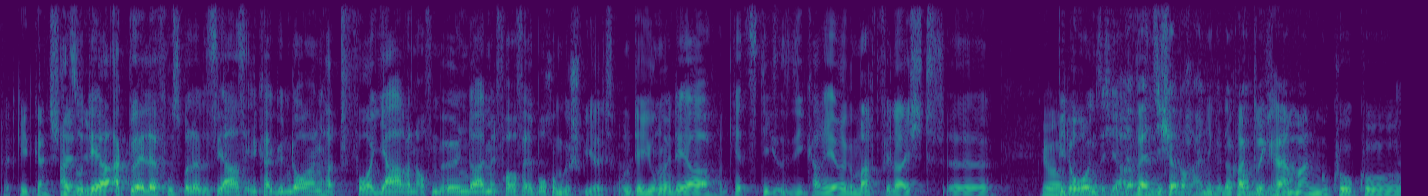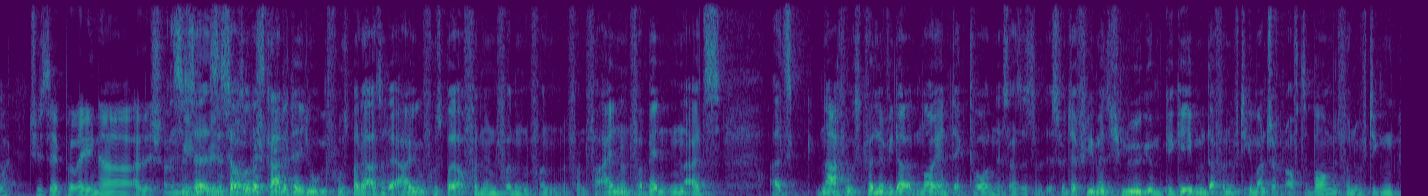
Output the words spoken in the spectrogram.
Das geht ganz schnell. Also der aktuelle Fußballer des Jahres, Ilkay Gündoğan, hat vor Jahren auf dem Öhlendal mit VfL Bochum gespielt. Und der Junge, der hat jetzt die, die Karriere gemacht, vielleicht äh, Ja. wiederholen sich ja. Da werden sicher noch einige da kommen. Patrick Herrmann, Mukoko, Giuseppe Rena, alle schon. Es ist, ja, es ist ja so, dass gerade der Jugendfußball, also der A-Jugendfußball auch von, den, von, von, von Vereinen und Verbänden als, als Nachwuchsquelle wieder neu entdeckt worden ist. Also es, es wird ja viel mehr sich Mühe ge gegeben, da vernünftige Mannschaften aufzubauen, mit vernünftigen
